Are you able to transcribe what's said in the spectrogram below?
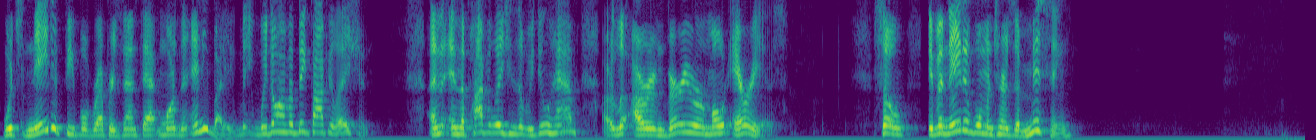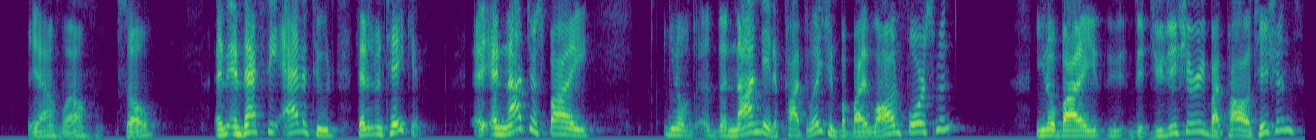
which Native people represent that more than anybody, we don't have a big population. And, and the populations that we do have are, are in very remote areas. So if a Native woman turns up missing, yeah, well, so. And, and that's the attitude that has been taken. And not just by, you know, the non-native population, but by law enforcement, you know, by the judiciary, by politicians.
